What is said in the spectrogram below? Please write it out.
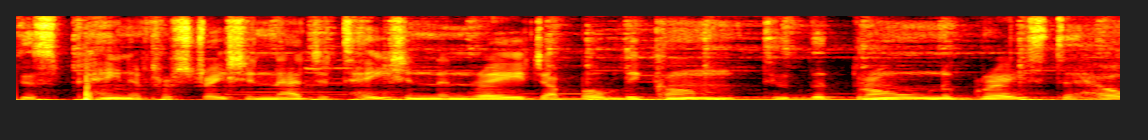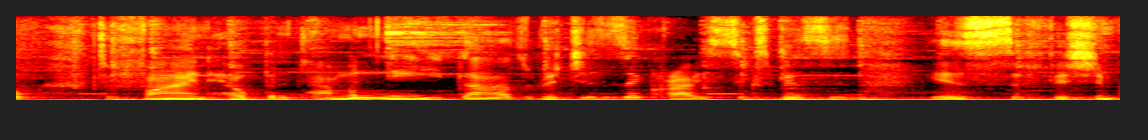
this pain and frustration, agitation and rage. I boldly come to the throne of grace to help, to find help in time of need. God's riches at Christ's expenses is sufficient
